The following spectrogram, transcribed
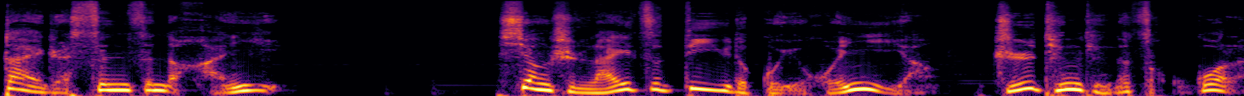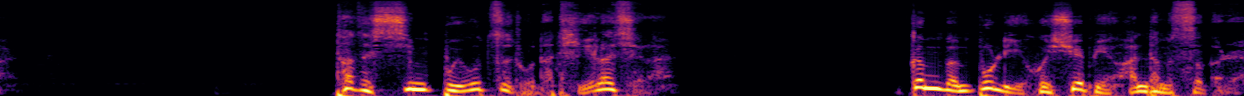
带着森森的寒意，像是来自地狱的鬼魂一样，直挺挺的走过来。他的心不由自主的提了起来，根本不理会薛炳安他们四个人，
